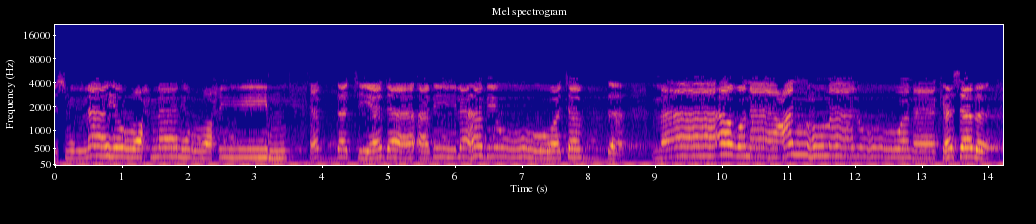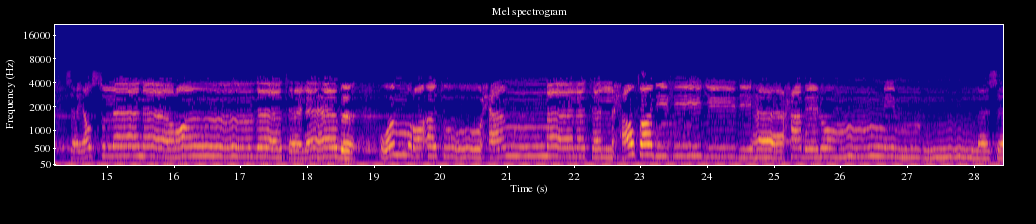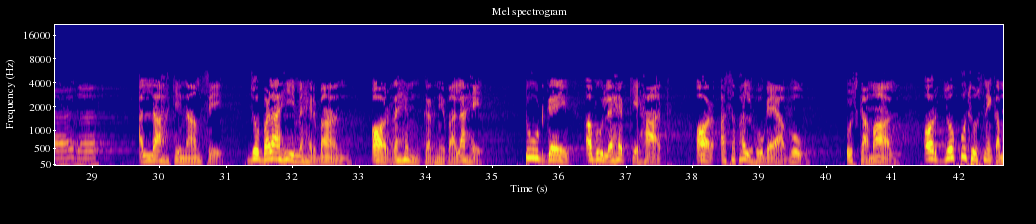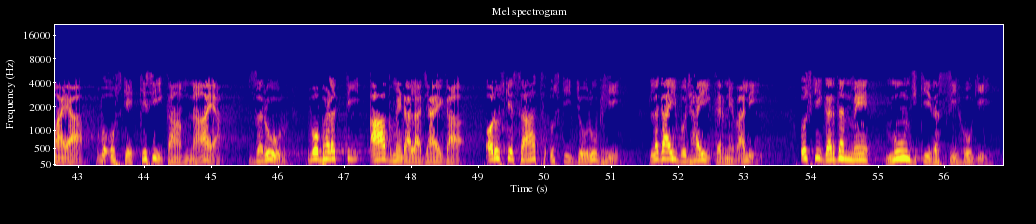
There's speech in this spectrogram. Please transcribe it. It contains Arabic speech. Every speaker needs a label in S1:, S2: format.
S1: بسم الله الرحمن الرحيم. تبت يدا أبي لهب وتب ما أغنى عنه ماله وما كسب. سيصلى نارا ذات لهب وامرأته حمالة الحطب في جيدها حبل من مسد.
S2: अल्लाह के नाम से, जो बड़ा ही मेहरबान और रहम करने वाला है, टूट गए अबू लहब के हाथ और असफल हो गया वो। उसका माल और जो कुछ उसने कमाया, वो उसके किसी काम न आया। ज़रूर वो भड़कती आग में डाला जाएगा और उसके साथ उसकी जोरू भी लगाई बुझाई करने वाली। उसकी गर्दन में मूंज की रस्सी होगी।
